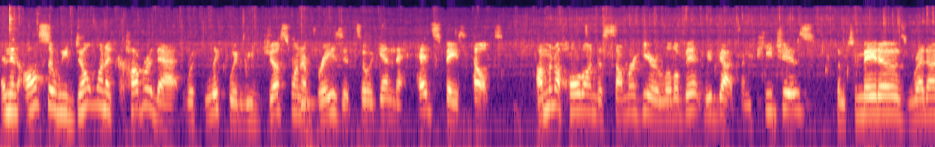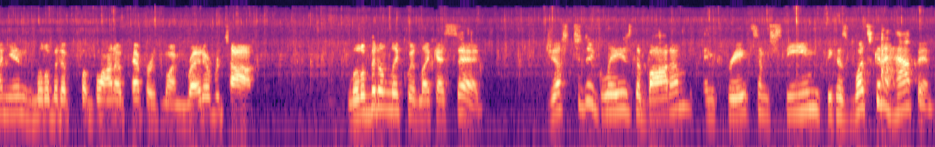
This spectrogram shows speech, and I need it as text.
And then also, we don't want to cover that with liquid. We just want to braise it. So again, the headspace helps. I'm going to hold on to summer here a little bit. We've got some peaches, some tomatoes, red onions, a little bit of poblano peppers going right over top. A little bit of liquid, like I said, just to deglaze the bottom and create some steam. Because what's going to happen,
